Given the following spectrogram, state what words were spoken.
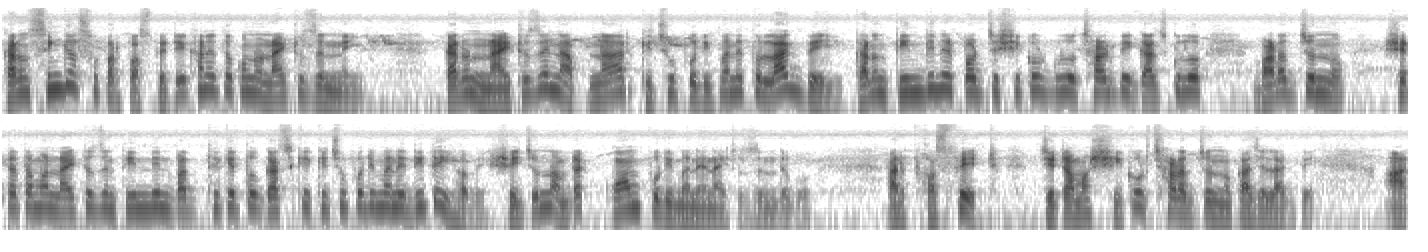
কারণ সিঙ্গেল সুপার ফসফেট এখানে তো কোনো নাইট্রোজেন নেই। কারণ নাইট্রোজেন আপনার কিছু পরিমাণে তো লাগবেই। কারণ তিন দিনের পর যে শিকড়গুলো ছাড়বে, গাছগুলো বাড়ার জন্য, সেটা তো আমার নাইট্রোজেন তিন দিন বাদ থেকে তো গাছকে কিছু পরিমাণে দিতেই হবে। সেই জন্য আমরা কম পরিমাণে নাইট্রোজেন দেবো। আর ফসফেট যেটা আমার শিকড় ছাড়ার জন্য কাজে লাগবে। আর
